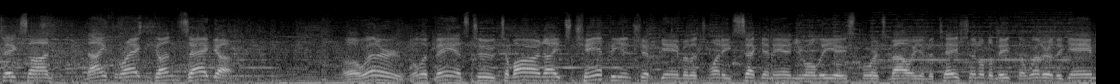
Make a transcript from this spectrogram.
takes on ninth-ranked Gonzaga. The winner will advance to tomorrow night's championship game of the 22nd annual EA Sports Maui Invitational to meet the winner of the game.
